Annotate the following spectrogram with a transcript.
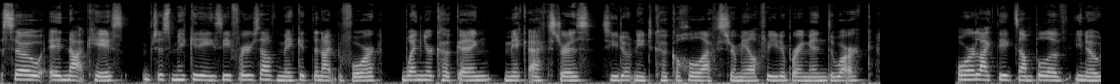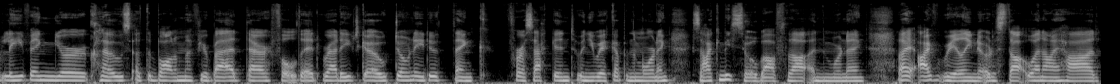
So, in that case, just make it easy for yourself. Make it the night before. When you're cooking, make extras so you don't need to cook a whole extra meal for you to bring into work. Or, like the example of, you know, leaving your clothes at the bottom of your bed there, folded, ready to go. Don't need to think for a second when you wake up in the morning because I can be so bad for that in the morning. Like I've really noticed that when I had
